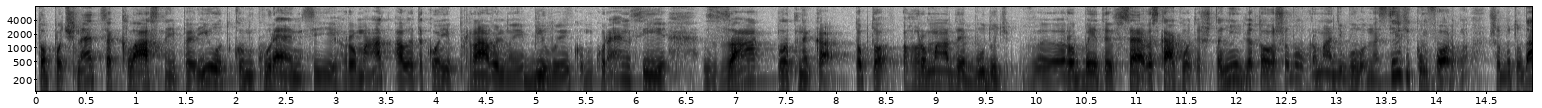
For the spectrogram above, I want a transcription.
то почнеться класний період конкуренції громад, але такої правильної білої конкуренції за платника. Тобто громади будуть е, робити все, вискакувати штанів для того, щоб в громаді було настільки комфортно, щоб туди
